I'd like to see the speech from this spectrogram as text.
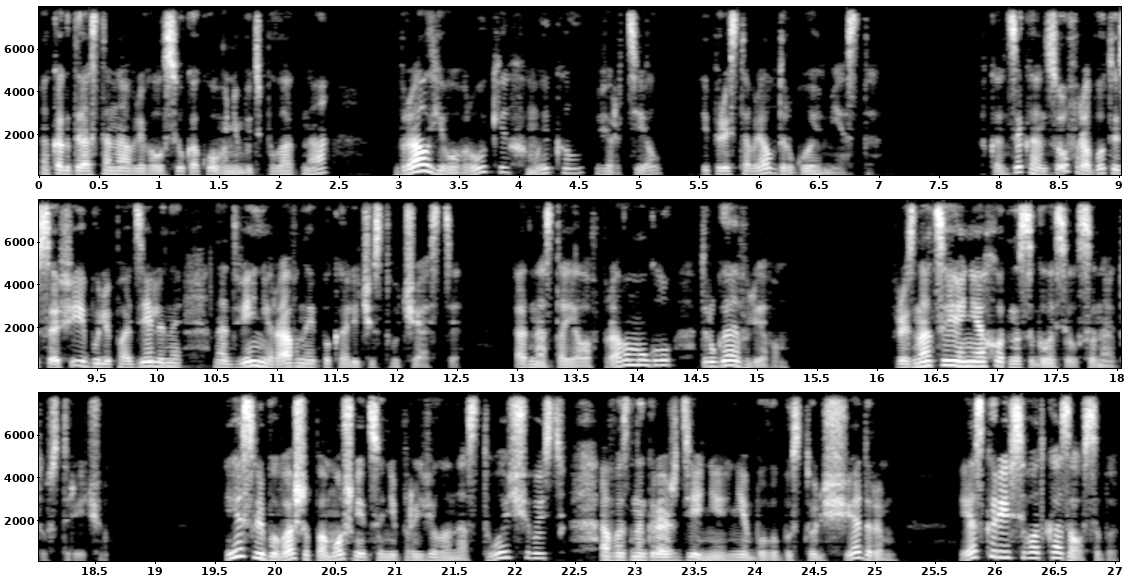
а когда останавливался у какого-нибудь полотна, брал его в руки, хмыкал, вертел и переставлял в другое место. В конце концов, работы Софии были поделены на две неравные по количеству части. Одна стояла в правом углу, другая — в левом. Признаться, я неохотно согласился на эту встречу. Если бы ваша помощница не проявила настойчивость, а вознаграждение не было бы столь щедрым, я, скорее всего, отказался бы.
